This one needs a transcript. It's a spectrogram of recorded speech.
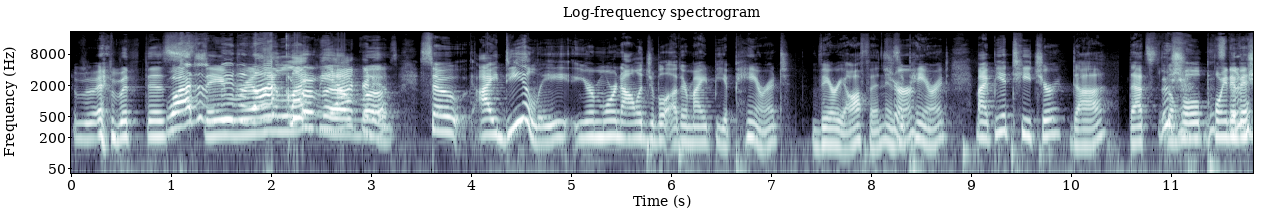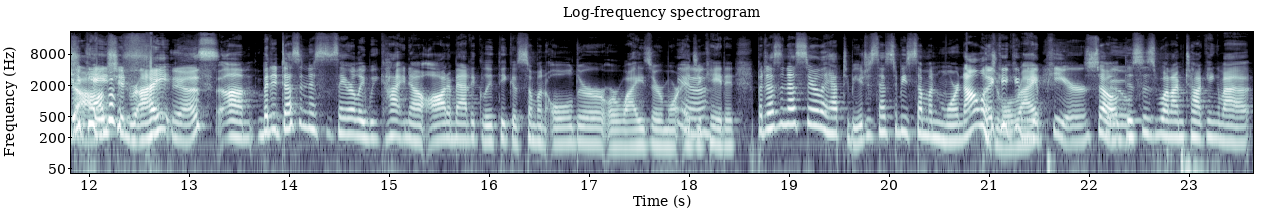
But this Why does they really like the acronyms. So ideally, your more knowledgeable other might be a parent. Very often, Sure. a parent might be a teacher. Duh, that's the whole point of their job. education, right? Yes. Um, but it doesn't necessarily. We kind of automatically think of someone older or wiser, more Yeah. educated, but doesn't necessarily have to be. It just has to be someone more knowledgeable, a right? peer, So who- this is what I'm talking about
